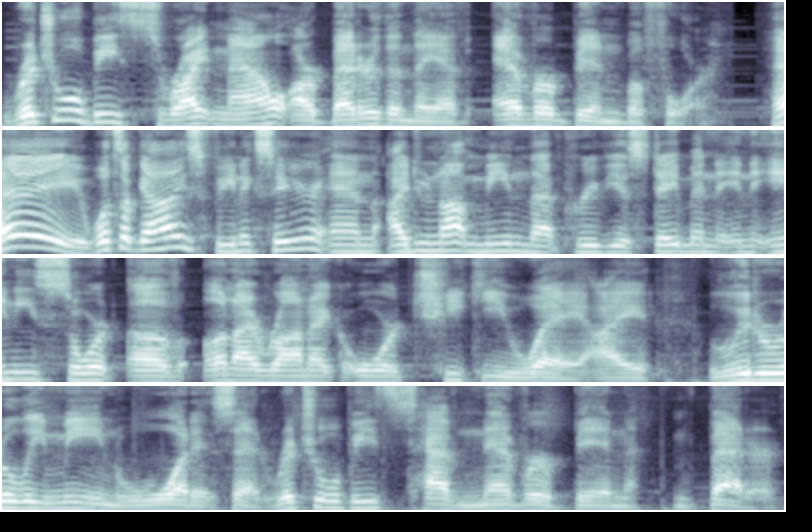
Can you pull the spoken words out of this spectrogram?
Ritual Beasts right now are better than they have ever been before. Hey, what's up guys? Phoenix here, and I do not mean that previous statement in any sort of unironic or cheeky way. I literally mean what it said. Ritual Beasts have never been better.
